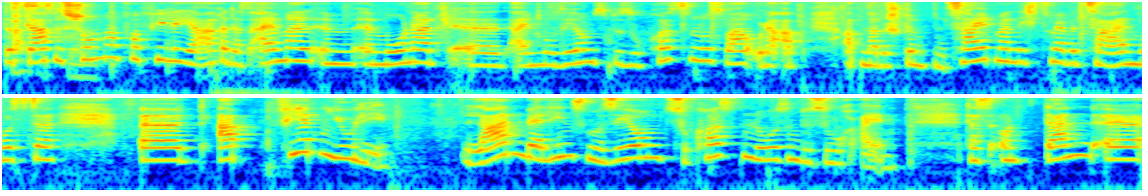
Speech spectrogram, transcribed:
Das, Das gab es schon mal vor viele Jahre, dass einmal im, im Monat äh, ein Museumsbesuch kostenlos war oder ab, ab einer bestimmten Zeit man nichts mehr bezahlen musste. Äh, ab 4. Juli laden Berlins Museum zu kostenlosen Besuch ein. Das, und dann äh,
